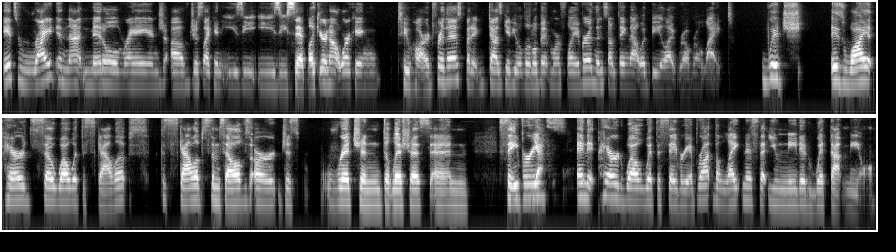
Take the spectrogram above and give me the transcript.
It's right in that middle range of just like an easy, easy sip. Like you're not working too hard for this, but it does give you a little bit more flavor than something that would be like real, real light. Which is why it paired so well with the scallops. Because scallops themselves are just rich and delicious and savory. Yes. And it paired well with the savory. It brought the lightness that you needed with that meal.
